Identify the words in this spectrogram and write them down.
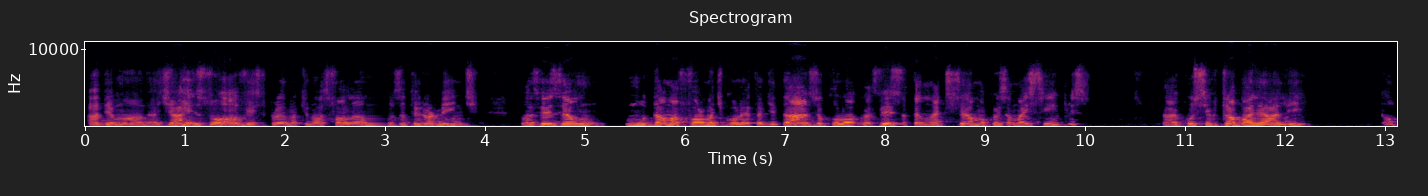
a demanda, já resolve esse problema que nós falamos anteriormente. Então, às vezes, é um, mudar uma forma de coleta de dados, eu coloco, às vezes, até no Excel, uma coisa mais simples, tá? eu consigo trabalhar ali. Então,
